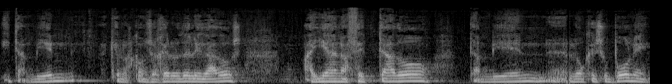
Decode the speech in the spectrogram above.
y también que los consejeros delegados hayan aceptado también eh, lo que supone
